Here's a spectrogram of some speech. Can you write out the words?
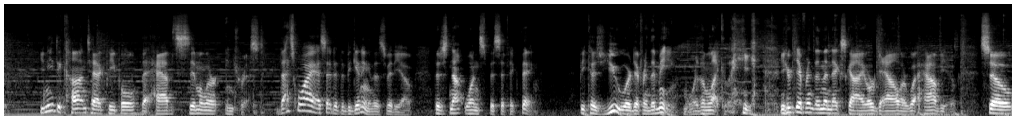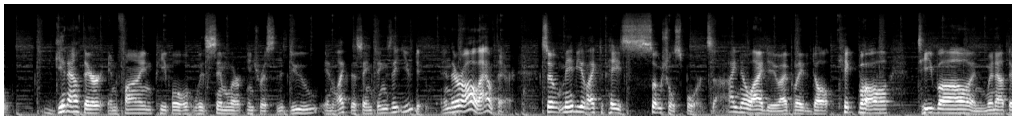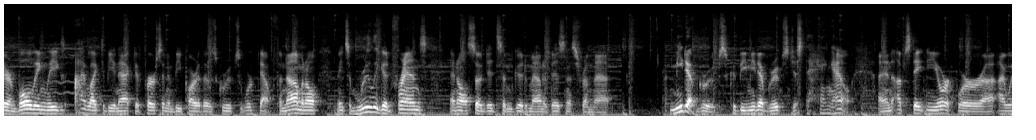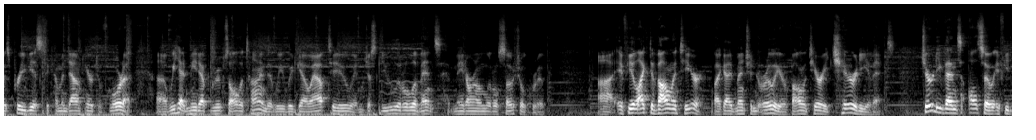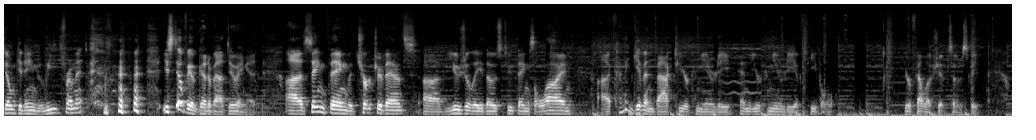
You need to contact people that have similar interest. That's why I said at the beginning of this video that it's not one specific thing because you are different than me, more than likely. You're different than the next guy or gal or what have you. So get out there and find people with similar interests that do and like the same things that you do. And they're all out there. So maybe you like to play social sports. I know I do. I played adult kickball, t-ball, and went out there in bowling leagues. I like to be an active person and be part of those groups. It worked out phenomenal. Made some really good friends and also did some good amount of business from that. Meetup groups could be meetup groups just to hang out. In upstate New York, where uh, I was previous to coming down here to Florida, uh, we had meetup groups all the time that we would go out to and just do little events, made our own little social group. Uh, if you like to volunteer, like I mentioned earlier, voluntary charity events. Charity events also, if you don't get any leads from it, you still feel good about doing it. Uh, same thing with church events. Uh, usually those two things align. Uh, kind of giving back to your community and your community of people, your fellowship, so to speak.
